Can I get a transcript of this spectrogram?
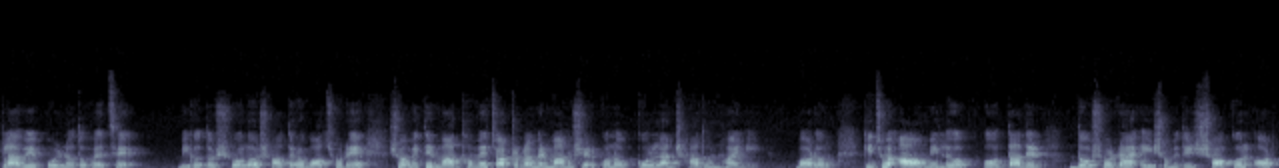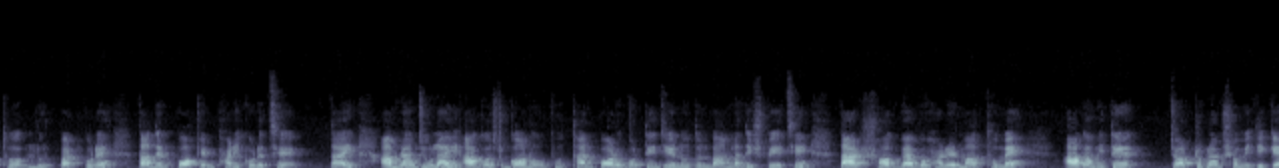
ক্লাবে পরিণত হয়েছে। বিগত ষোলো, সতেরো বছরে সমিতির মাধ্যমে চট্টগ্রামের মানুষের কোনো কল্যাণ সাধন হয়নি। বরং কিছু আওয়ামী লোক ও তাদের দোসররা এই সমিতির সকল অর্থ লুটপাট করে তাদের পকেট ভারী করেছে। তাই আমরা জুলাই আগস্ট গণ অভ্যুত্থান পরবর্তী যে নতুন বাংলাদেশ পেয়েছি, তার সদ্ব্যবহারের মাধ্যমে আগামীতে চট্টগ্রাম সমিতিকে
